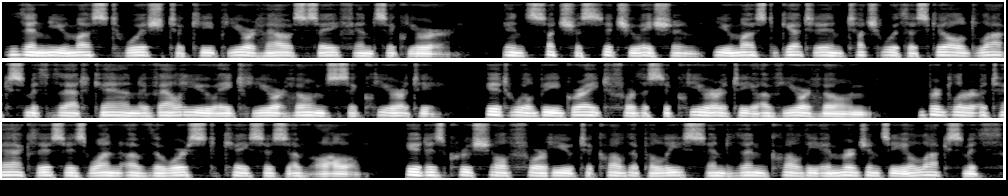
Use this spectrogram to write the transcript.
Then you must wish to keep your house safe and secure. In such a situation, you must get in touch with a skilled locksmith that can evaluate your home's security. It will be great for the security of your home. Burglar attack This is one of the worst cases of all. It is crucial for you to call the police and then call the emergency locksmith.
